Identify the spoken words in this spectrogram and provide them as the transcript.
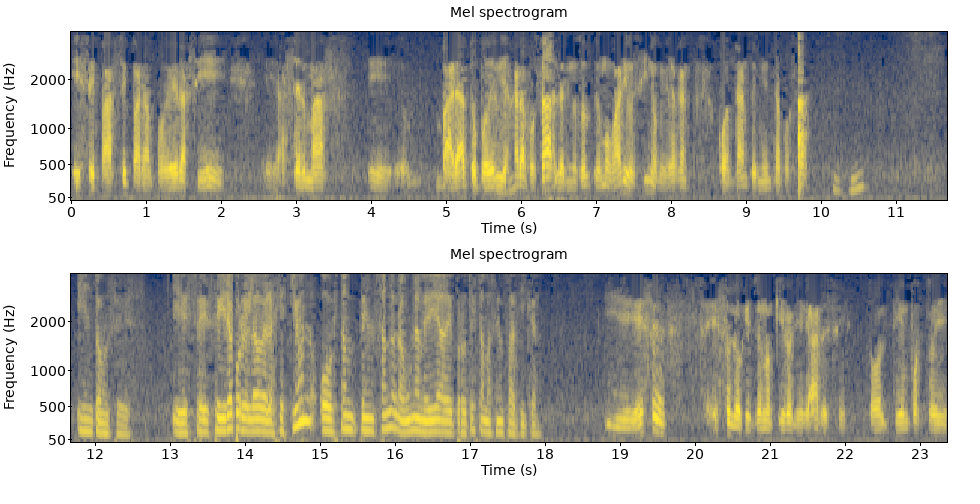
ese pase para poder así eh, hacer más eh, barato poder viajar a Posada, ya que nosotros tenemos varios vecinos que viajan constantemente a Posada. Y entonces, ¿se seguirá por el lado de la gestión o están pensando en alguna medida de protesta más enfática? Y ese es, eso es lo que yo no quiero llegar, es decir, todo el tiempo estoy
